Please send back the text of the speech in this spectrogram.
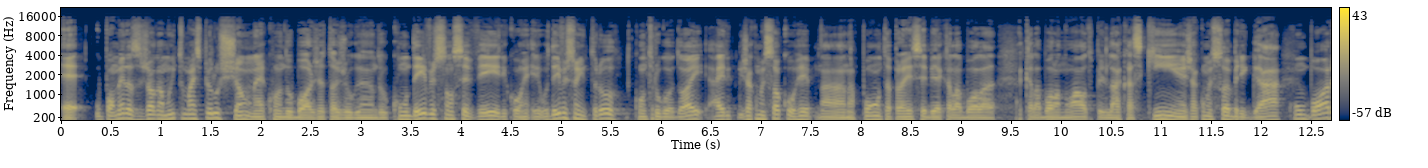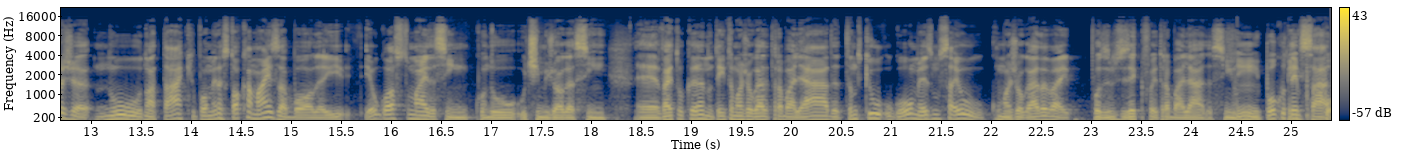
É, o Palmeiras joga muito mais pelo chão, né? Quando o Borja tá jogando. Com o Davidson, você vê ele correr. O Davidson entrou contra o Godoy, aí ele já começou a correr na, na ponta pra receber aquela bola, aquela bola no alto pra ele dar a casquinha, já começou a brigar. Com o Borja no, no ataque, o Palmeiras toca mais a bola. E eu gosto mais, assim, quando o, o time joga assim. É, vai tocando, tenta uma jogada trabalhada. Tanto que o, o gol mesmo saiu com uma jogada, vai, podemos dizer que foi trabalhada, assim. Sim, pouco pensada.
